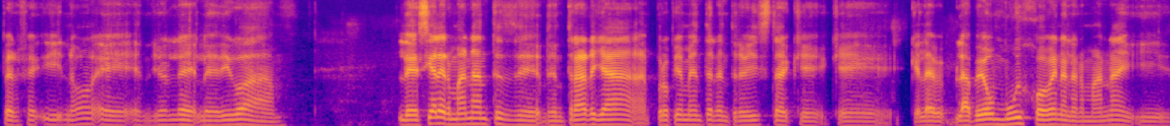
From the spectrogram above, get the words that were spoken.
Perfecto. Y no, yo le, le digo a, le decía a la hermana antes de, entrar ya propiamente a la entrevista que, que, que la, veo muy joven a la hermana y,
